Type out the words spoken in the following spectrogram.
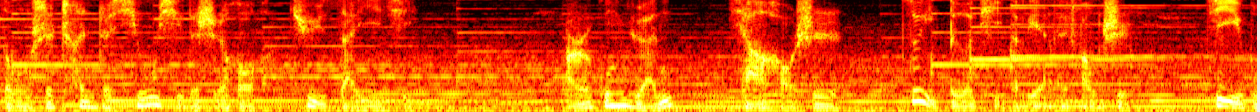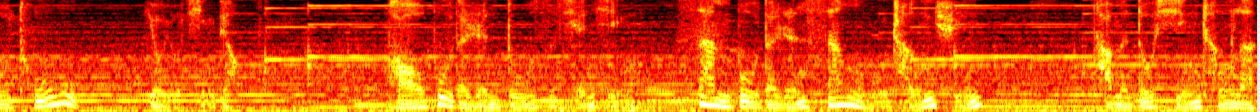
总是趁着休息的时候聚在一起，而公园恰好是最得体的恋爱方式，既不突兀，又有情调。跑步的人独自前行，散步的人三五成群，他们都形成了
